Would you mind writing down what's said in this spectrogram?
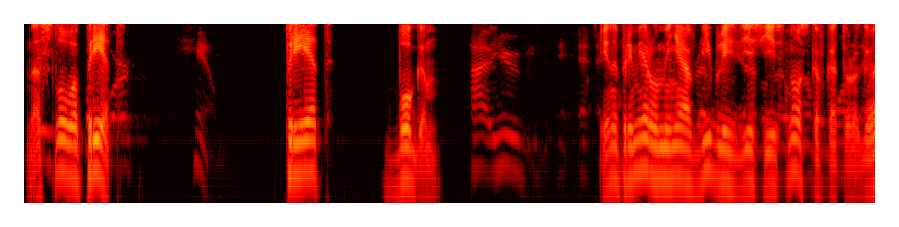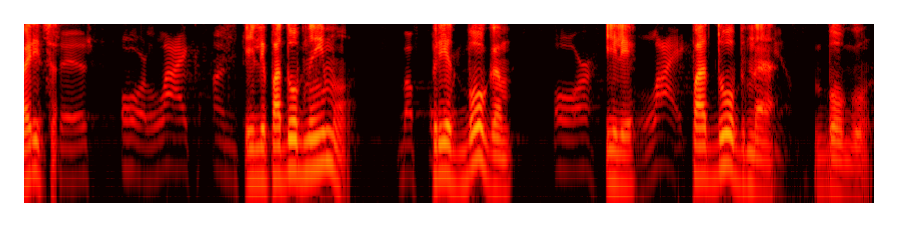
на слово «пред». «Пред Богом». И, например, у меня в Библии здесь есть носка, в которой говорится «или подобно Ему», «пред Богом» или «подобно Богу».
